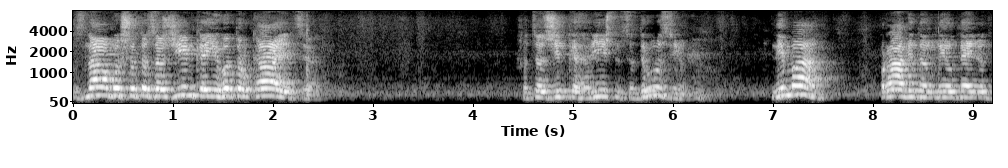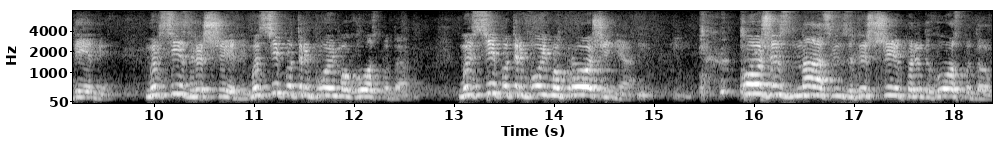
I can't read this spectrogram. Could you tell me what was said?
знав би, що це за жінка його торкається. Що це жінка грішниця. Друзі, нема праведно ні однієї людини. Ми всі згрішили, ми всі потребуємо Господа. Ми всі потребуємо прощення. Кожен з нас він згрішив перед Господом.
